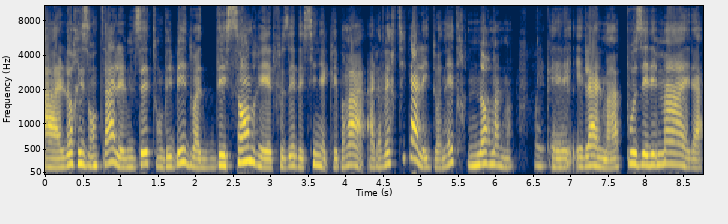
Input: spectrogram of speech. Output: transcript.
à l'horizontale, elle me disait ton bébé doit descendre et elle faisait le signe avec les bras à la verticale, il doit naître normalement. Et, et là, elle m'a posé les mains, elle a,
